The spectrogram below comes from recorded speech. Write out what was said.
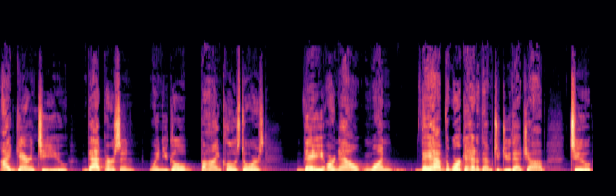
I guarantee you that person, when you go behind closed doors, they are now one, they have the work ahead of them to do that job. Two,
